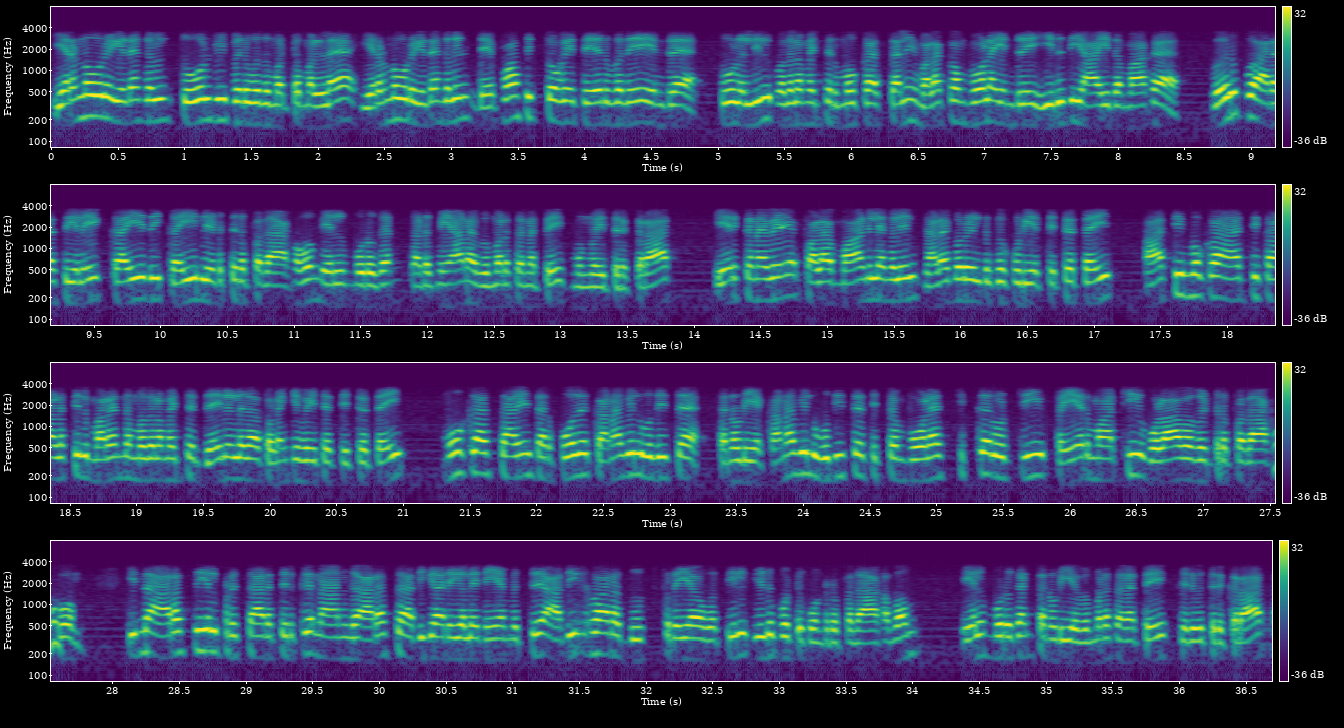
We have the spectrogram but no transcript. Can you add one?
இருநூறு இடங்களில் தோல்வி பெறுவது மட்டுமல்ல இருநூறு இடங்களில் டெபாசிட் தொகை தேர்வதே என்ற சூழலில் முதலமைச்சர் மு க ஸ்டாலின் வழக்கம் போல இன்று இறுதி ஆயுதமாக வெறுப்பு அரசியலை கைது கையில் எடுத்திருப்பதாகவும் எல் முருகன் கடுமையான விமர்சனத்தை முன்வைத்திருக்கிறார். ஏற்கனவே பல மாநிலங்களில் நடைமுறையில் இருக்கக்கூடிய திட்டத்தை அதிமுக ஆட்சி காலத்தில் மறைந்த முதலமைச்சர் ஜெயலலிதா தொடங்கி வைத்த திட்டத்தை மு க ஸ்டாலின் தற்போது கனவில் உதித்த தன்னுடைய கனவில் உதித்த திட்டம் போல ஸ்டிக்கர் ஒற்றி பெயர் மாற்றி உலாவ விட்டிருப்பதாகவும் இந்த அரசியல் பிரச்சாரத்திற்கு நான்கு அரசு அதிகாரிகளை நியமித்து அதிகார துஷ்பிரயோகத்தில் ஈடுபட்டுக் கொண்டிருப்பதாகவும் எல் முருகன் தன்னுடைய விமர்சனத்தை தெரிவித்திருக்கிறார்.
